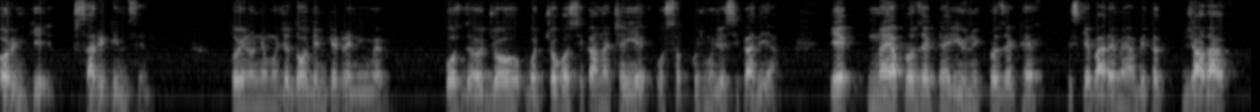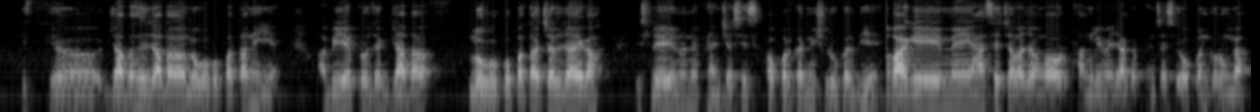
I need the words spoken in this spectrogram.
और इनकी सारी टीम से। तो इन्होंने मुझे दो दिन के ट्रेनिंग में वो जो बच्चों को सिखाना चाहिए, वो सब कुछ मुझे सिखा दिया। ये एक नया प्रोजेक्ट है, यूनिक प्रोजेक्ट है। इसके बारे में अभी तक ज़्यादा ज़्यादा से ज़्यादा लोगों को पता नहीं है। अभी ये प्रोजेक्ट ज़्यादा लोगों को पता चल जाएगा, इसलिए इन्होंने फ्रेंचाइजीज ऑफ़र करनी शुरू कर दी है। अब आगे मैं यहाँ से चला जाऊँगा और फांगली में जाकर फ्रेंचाइजी ओपन करूँगा।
